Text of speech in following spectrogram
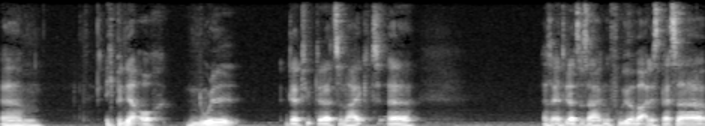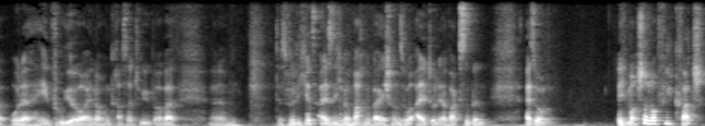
ähm, ich bin ja auch null der Typ, der dazu neigt, äh, also entweder zu sagen, früher war alles besser oder hey, früher war ich noch ein krasser Typ, aber ähm, das würde ich jetzt alles nicht mehr machen, weil ich schon so alt und erwachsen bin. Also ich mache schon noch viel Quatsch.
